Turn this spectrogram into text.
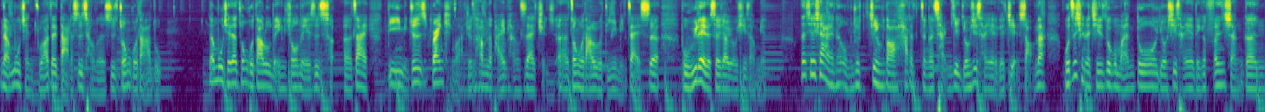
那目前主要在打的市场呢是中国大陆。那目前在中国大陆的营收呢也是成呃在第一名，就是 ranking 啦，就是他们的排名是在全呃中国大陆的第一名，在社捕鱼类的社交游戏上面。那接下来呢，我们就进入到它的整个产业，游戏产业的一个介绍。那我之前呢，其实做过蛮多游戏产业的一个分享跟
